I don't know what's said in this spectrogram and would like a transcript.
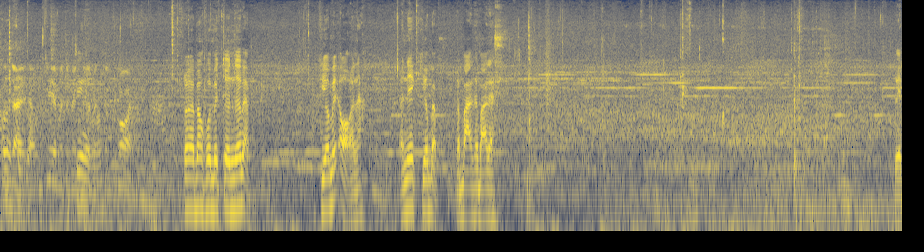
ส่วนใหญ่แถวกรุงเทพมันจะเป็นจริงเหรเนื้ออแบบก้อนเออบางคนไปเจอเนื้อแบบเคี้ยวไม่ออกอะนะๆอืมอันนี้เคี้ยวแบบสบายสบายเลย เป็น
